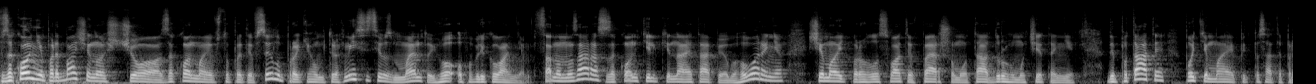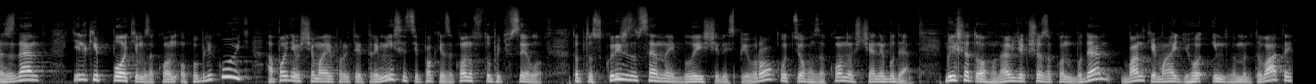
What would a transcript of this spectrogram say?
В законі передбачено, що закон має вступити в силу протягом трьох місяців з моменту його опублікування. Станом на зараз закон тільки на етапі обговорення, ще мають проголосувати в першому та другому читанні депутати. Потім має підписати президент. Тільки потім закон опублікують, а потім ще має пройти три місяці, поки закон вступить в силу. Тобто, скоріш за все, найближче десь півроку цього закону ще не буде. Більше того, навіть якщо закон буде, банки мають його імплементувати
